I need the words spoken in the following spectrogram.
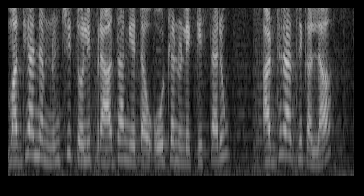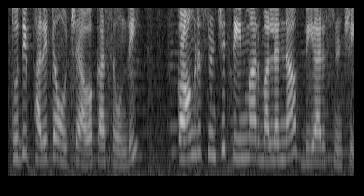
మధ్యాహ్నం నుంచి తొలి ప్రాధాన్యత ఓట్లను లెక్కిస్తారు. అర్ధరాత్రి కల్లా తుది ఫలితం వచ్చే అవకాశం ఉంది. కాంగ్రెస్ నుంచి తీన్మార్ మల్లన్న బీఆర్ఎస్ నుంచి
